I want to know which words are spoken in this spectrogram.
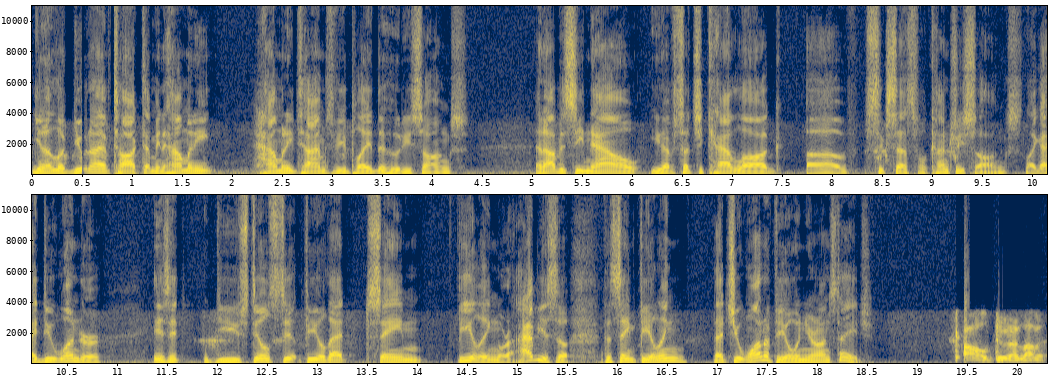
you know, look, you and I have talked. I mean, how many, how many times have you played the Hootie songs? And obviously now you have such a catalog of successful country songs. Like, I do wonder, is it? Do you still feel that same feeling, or have you still the same feeling that you want to feel when you're on stage. Oh, dude, I love it.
